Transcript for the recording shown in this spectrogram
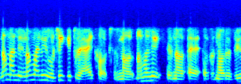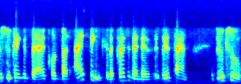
normally, normally we'll take it to the High Court. No, normally, you know, uh, no reviews you take it to the High Court. But I think the president is this time, due to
